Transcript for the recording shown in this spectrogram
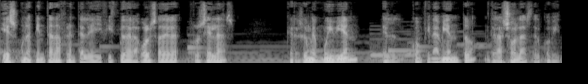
Es una pintada frente al edificio de la Bolsa de Bruselas que resume muy bien el confinamiento de las olas del COVID.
